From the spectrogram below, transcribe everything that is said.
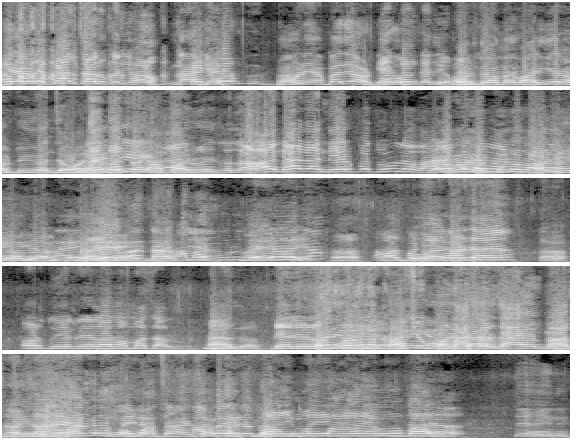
આપણે કાલ ચાલુ કરીએ, હળો. ના ગેટ ગેટ આબા દે ગેટ અડધું બંધ કરી દેવો. અડધું અમે વાળીએ ને અડધું ઈવન જવા દે. ના, ના, ના, રોજ લ- હા, ના, ના, નેર પર થોડું વાળા અમે અડધું તો વાળીશું અમે અડધું તો એ નહીં. વાત સાચી. અમારે પૂરું થઈ જવા ભાઈ, દો. હા, અડધું આગળ જાય અડધું એક રેલાનો અમાર ચાલુ. બે રેલો પણ પાણી જાય જાય. જાય. જાય એક જાય. તે હે નહીં.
